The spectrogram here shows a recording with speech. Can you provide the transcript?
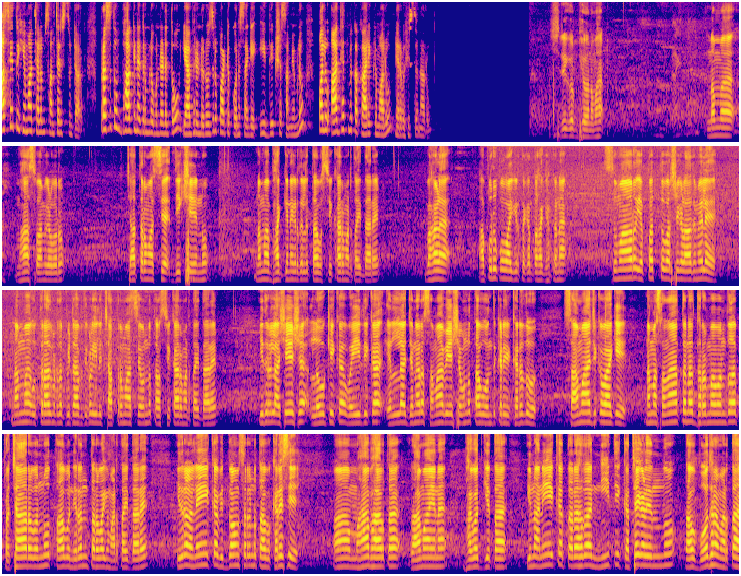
ఆసేతు హిమాచలం సంచరిస్తుంటారు. ప్రస్తుతం భాగ్యనగరంలో ఉండడంతో యాభై రెండు రోజుల పాటు కొనసాగే ఈ దీక్ష సమయంలో పలు ఆధ్యాత్మిక కార్యక్రమాలు నిర్వహిస్తున్నారు ಶ್ರೀ ಗುರುಭ್ಯೋ ನಮಃ ನಮ್ಮ ಮಹಾಸ್ವಾಮಿಗಳವರು ಚಾತುರ್ಮಾಸ್ಯ ದೀಕ್ಷೆಯನ್ನು ನಮ್ಮ ಭಾಗ್ಯನಗರದಲ್ಲಿ ತಾವು ಸ್ವೀಕಾರ ಮಾಡ್ತಾ ಇದ್ದಾರೆ ಬಹಳ ಅಪರೂಪವಾಗಿರ್ತಕ್ಕಂತಹ ಘಟನೆ ಸುಮಾರು ಎಪ್ಪತ್ತು ವರ್ಷಗಳಾದ ಮೇಲೆ ನಮ್ಮ ಉತ್ತರಾದ ಮಠದ ಪೀಠಾಪತಿಗಳು ಇಲ್ಲಿ ಚಾತುರ್ಮಾಸ್ಯವನ್ನು ತಾವು ಸ್ವೀಕಾರ ಮಾಡ್ತಾ ಇದ್ದಾರೆ ಇದರಲ್ಲಿ ಅಶೇಷ, ಲೌಕಿಕ, ವೈದಿಕ ಎಲ್ಲ ಜನರ ಸಮಾವೇಶವನ್ನು ತಾವು ಒಂದು ಕಡೆಗೆ ಕರೆದು ಸಾಮಾಜಿಕವಾಗಿ ನಮ್ಮ ಸನಾತನ ಧರ್ಮವನ್ನು ಪ್ರಚಾರವನ್ನು ತಾವು ನಿರಂತರವಾಗಿ ಮಾಡ್ತಾ ಇದ್ದಾರೆ. ಇದರಲ್ಲಿ ಅನೇಕ ವಿದ್ವಾಂಸರನ್ನು ತಾವು ಕರೆಸಿ ಮಹಾಭಾರತ, ರಾಮಾಯಣ, ಭಗವದ್ಗೀತಾ, ಇನ್ನು ಅನೇಕ ತರಹದ ನೀತಿ ಕಥೆಗಳನ್ನು ತಾವು ಬೋಧನೆ ಮಾಡ್ತಾ,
